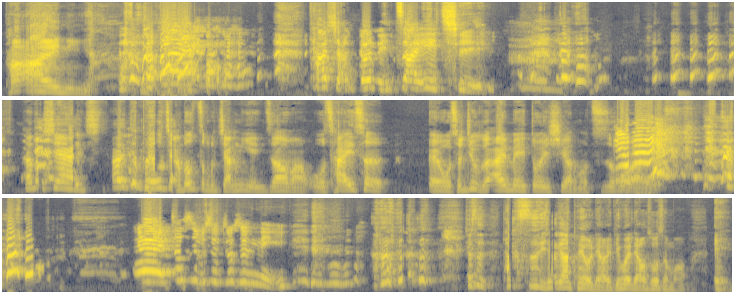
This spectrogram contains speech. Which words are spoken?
他爱你，他想跟你在一起。他到现在还他跟朋友讲都怎么讲你，你知道吗？我猜测，哎、我曾经有个暧昧对象哦，只是后来 哎、这是不是就是你？就是他私底下跟他朋友聊，一定会聊说什么？哎、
